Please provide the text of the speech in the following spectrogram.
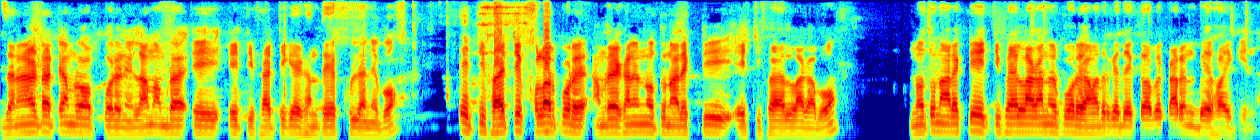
জেনারেটরটি আমরা অফ করে নিলাম। আমরা এই এইটটি ফাইভটিকে এখান থেকে খুলে নেব। এইটটি ফাইভটি খোলার পরে আমরা এখানে নতুন আরেকটি এইটটি ফায়ার লাগাবো। নতুন আরেকটি এইটটি ফাইভ লাগানোর পরে আমাদেরকে দেখতে হবে কারেন্ট বের হয় কিনা।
